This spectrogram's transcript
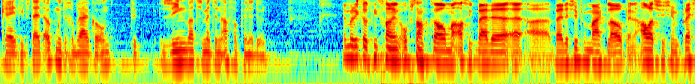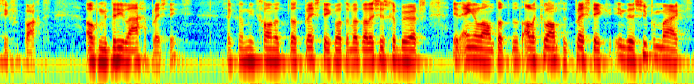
creativiteit ook moeten gebruiken om te zien wat ze met hun afval kunnen doen. En moet ik ook niet gewoon in opstand komen als ik bij de, eh, eh, bij de supermarkt loop en alles is in plastic verpakt? Ook met drie lagen plastic. Zou ik dan niet gewoon dat, dat plastic, wat, wat wel eens is gebeurd in Engeland, dat, dat alle klanten het plastic in de supermarkt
